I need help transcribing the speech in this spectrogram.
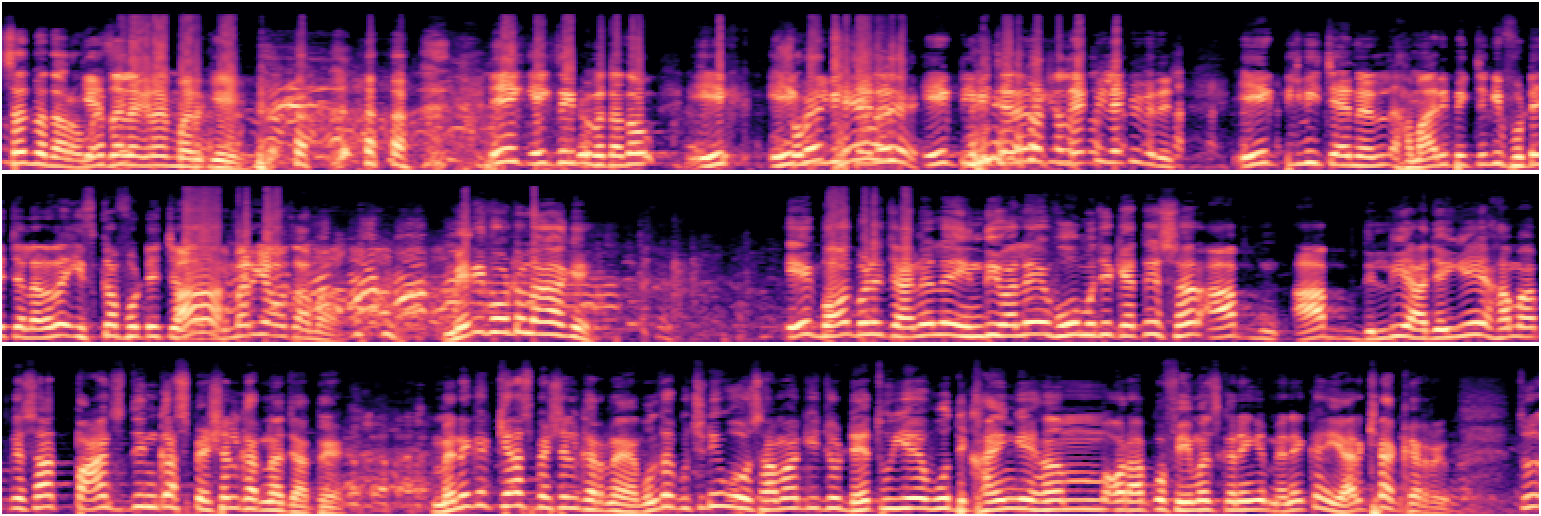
सच बता रहा हूँ कैसा लग रहा है मर के? एक एक सेकंड में बताता हूँ। एक एक टीवी चैनल एक TV channel let me let me finish एक टीवी चैनल हमारी पिक्चर की फुटेज चला रहा था इसका फुटेज चला रहा मर गया ओसामा मेरी फ़ोटो लगा के। एक बहुत बड़े चैनल है हिंदी वाले वो मुझे कहते हैं सर आप आप दिल्ली आ जाइए हम आपके साथ पाँच दिन का स्पेशल करना चाहते हैं। मैंने कहा क्या स्पेशल करना है? बोलता कुछ नहीं वो ओसामा की जो डेथ हुई है वो दिखाएँगे हम और आपको फ़ेमस करेंगे। मैंने कहा यार क्या कर रहे हो? तो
